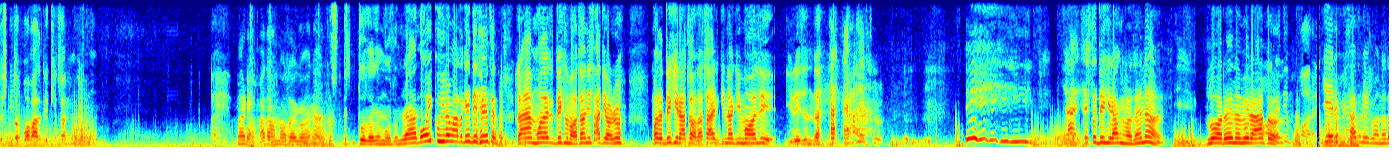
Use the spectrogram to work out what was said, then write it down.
यस्तो बबाल देखिन्छ नि मैले हामा त नसकेको होइन। जस्ट यस्तो क्या मौसम। राम ओइ कुहिरोमा त केही देखेको थिएन। राम मलाई चाहिँ देख्नु भएको छ नि साथीहरू। म त देखिरहेको छ होला। सायद किनकि म अलि हिँडेछु नि त। यस्तो देखिराख्नु भएको छ होइन। लोर होइन मेरो हात हो। के अरे साथी भन त?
